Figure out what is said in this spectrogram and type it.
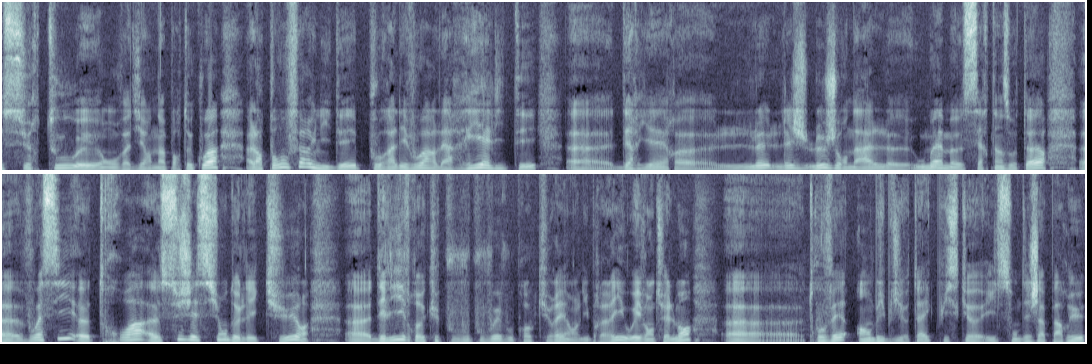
surtout, on va dire n'importe quoi. Alors pour vous faire une idée, pour aller voir la réalité euh, derrière euh, le, journal, euh, ou même certains auteurs, voici trois suggestions de lecture, des livres que vous pouvez vous procurer en librairie ou éventuellement trouver en bibliothèque, puisqu'ils sont déjà parus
